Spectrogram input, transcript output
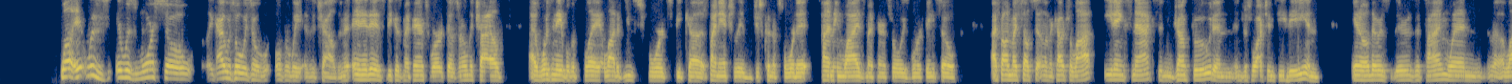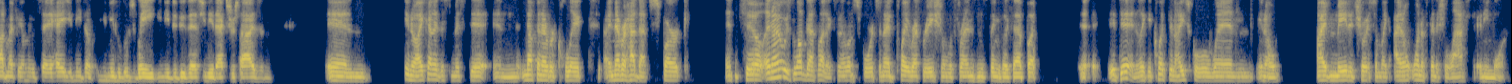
Well, it was it was more so like I was always over, overweight as a child, and, and it is because my parents worked. I was an only child. I wasn't able to play a lot of youth sports because financially we just couldn't afford it. Timing wise, my parents were always working, so I found myself sitting on the couch a lot, eating snacks and junk food, and and just watching TV. And you know, there was there was a time when a lot of my family would say, "Hey, you need to you need to lose weight. You need to do this. You need to exercise." And and you know, I kind of dismissed it and nothing ever clicked. I never had that spark until, and I always loved athletics and I love sports and I'd play recreational with friends and things like that. But it, it did, like, it clicked in high school when, you know, I made a choice. I'm like, I don't want to finish last anymore.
